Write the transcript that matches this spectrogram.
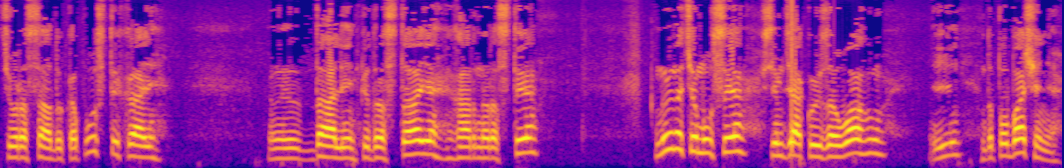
цю розсаду капусти, хай Е, Далі підростає, гарно росте. Ну і на цьому все. Всім дякую за увагу і до побачення.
